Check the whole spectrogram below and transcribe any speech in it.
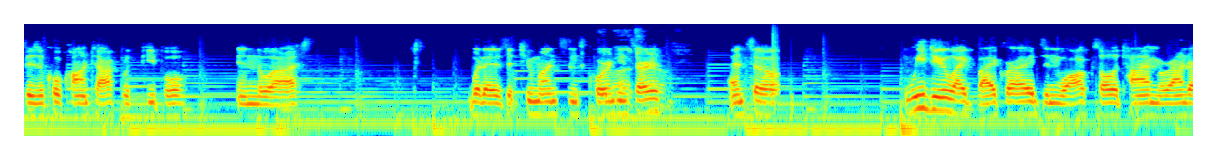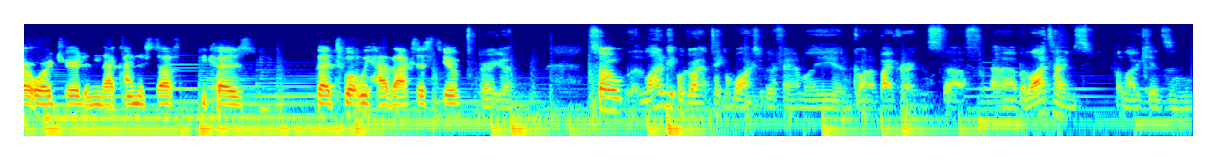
physical contact with people in the last what is it, two months since quarantine started, yeah. and so we do like bike rides and walks all the time around our orchard and that kind of stuff because that's what we have access to. Very good. So a lot of people go out and take walks with their family and go on a bike ride and stuff, uh, but a lot of times a lot of kids and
